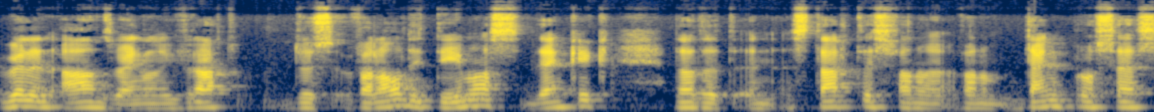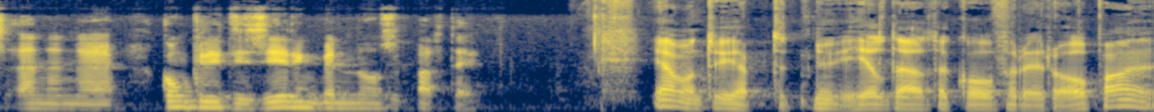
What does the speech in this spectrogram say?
willen aanzwengelen. U vraagt dus van al die thema's denk ik dat het een start is van een, van een denkproces en een uh, concretisering binnen onze partij. Ja, want u hebt het nu heel duidelijk over Europa.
